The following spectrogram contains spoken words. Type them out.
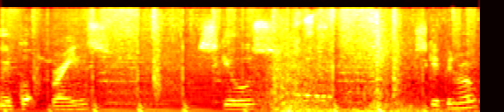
We've got brains, skills, skipping rope.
